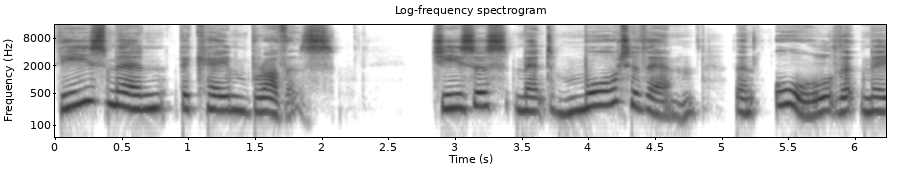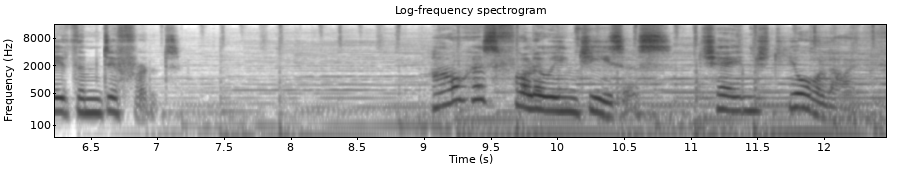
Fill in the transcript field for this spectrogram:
these men became brothers. Jesus meant more to them than all that made them different. How has following Jesus changed your life?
